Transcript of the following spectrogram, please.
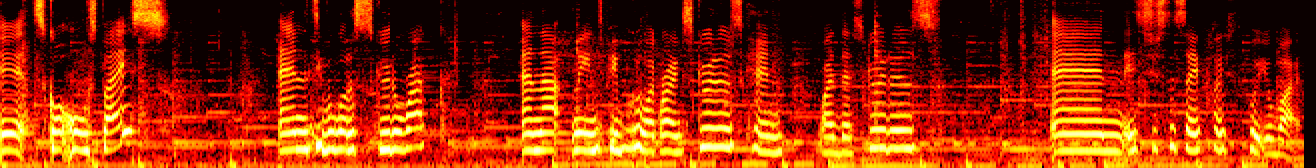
It's got more space and it's even got a scooter rack and that means people who like riding scooters can ride their scooters and it's just a safe place to put your bike.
